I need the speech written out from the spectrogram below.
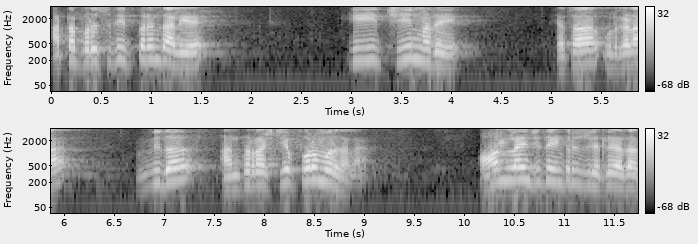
आता परिस्थिती इथपर्यंत आली आहे की चीनमध्ये याचा उलगडा विविध आंतरराष्ट्रीय फोरमवर झाला. ऑनलाईन जिथे इंटरव्ह्यूज घेतले जातात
